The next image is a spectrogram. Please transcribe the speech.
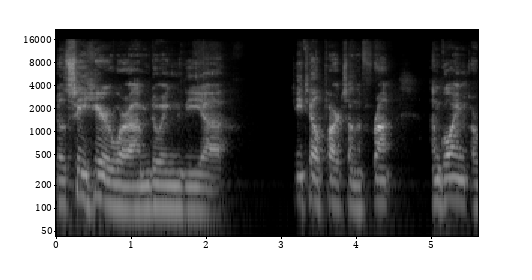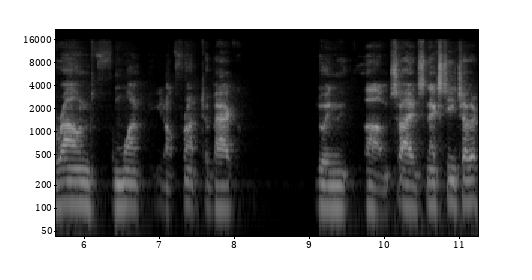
you'll see here where I'm doing the uh, detail parts on the front. I'm going around from one, you know, front to back, doing um, sides next to each other.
